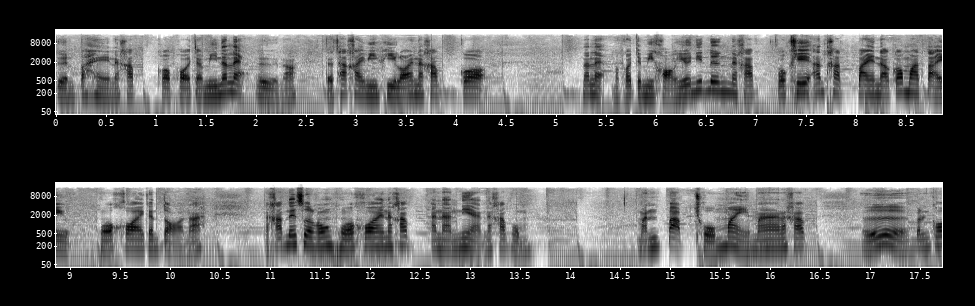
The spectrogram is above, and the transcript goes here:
เกินไปนะครับ ก็พอจะมีนั่นแหละเออเนาะแต่ถ้าใครมี P100 นะครับก็ นั่นแหละมันก็จะมีของเยอะนิดนึงนะครับโอเค อันถัดไปเราก็มาไต่หัวคอยกันต่อนะนะครับในส่วนของหัวคอยนะครับ อันนั้นเนี่ยนะครับผมมันปรับโฉมใหม่มานะครับ เออ มันก็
